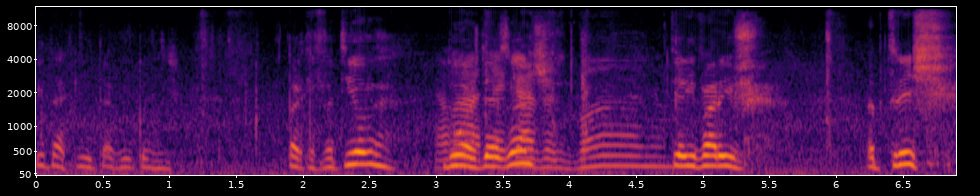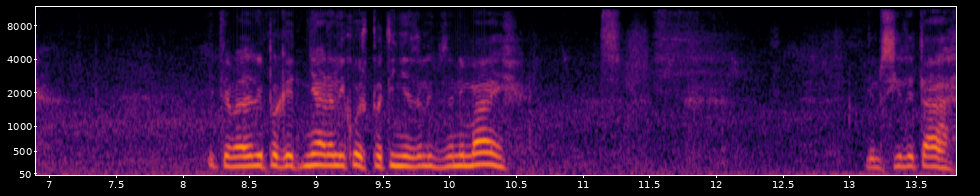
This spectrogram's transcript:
E está aqui, está aqui coisas. Parque infantil, Tá Duas, dez anos. casas de banho. tem ali vários apetrechos. E tem mais ali para gatinhar ali com as patinhas ali dos animais. E a Lucília está,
